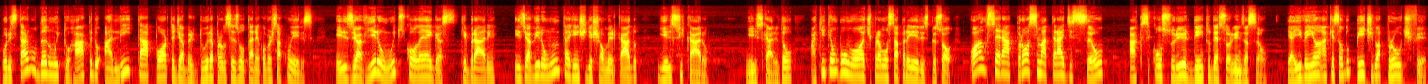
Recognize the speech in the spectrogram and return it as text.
por estar mudando muito rápido, ali está a porta de abertura para vocês voltarem a conversar com eles. Eles já viram muitos colegas quebrarem, eles já viram muita gente deixar o mercado e eles ficaram. E eles ficaram. Então, aqui tem um bom lote para mostrar para eles, pessoal. Qual será a próxima tradição a se construir dentro dessa organização? E aí vem a questão do pitch, do approach, Fê.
